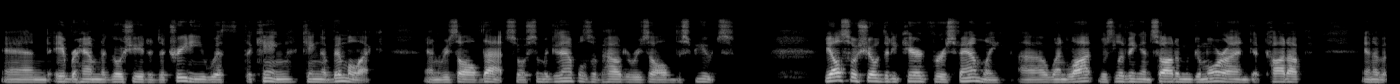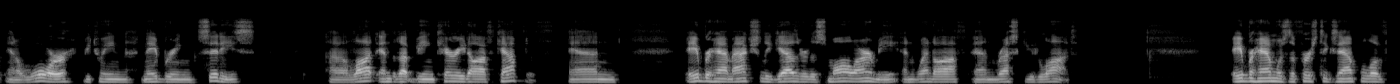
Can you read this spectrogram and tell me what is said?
and Abraham negotiated a treaty with the king, King Abimelech, and resolved that. So, some examples of how to resolve disputes. He also showed that he cared for his family. Uh, when Lot was living in Sodom and Gomorrah and got caught up in a, in a war between neighboring cities, uh, Lot ended up being carried off captive. And Abraham actually gathered a small army and went off and rescued Lot. Abraham was the first example of,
